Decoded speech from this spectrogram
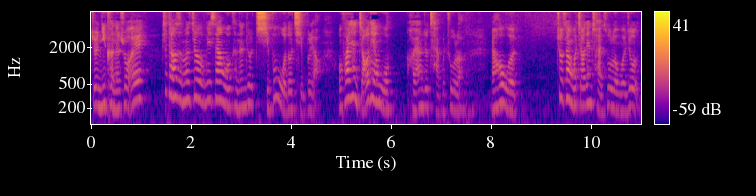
就是你可能说，哎，这条怎么就 V 三？我可能就起步我都起不了。我发现脚点我好像就踩不住了，然后我就算我脚点踩住了，我就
